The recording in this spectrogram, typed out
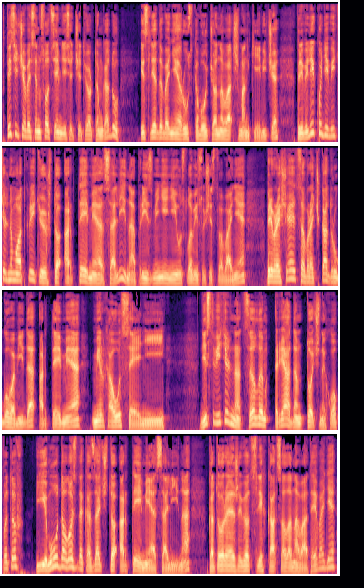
В 1874 году Исследования русского ученого Шманкевича привели к удивительному открытию, что артемия салина при изменении условий существования превращается в рачка другого вида артемия мирхаусении. Действительно, целым рядом точных опытов ему удалось доказать, что артемия салина, которая живет в слегка солоноватой воде,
